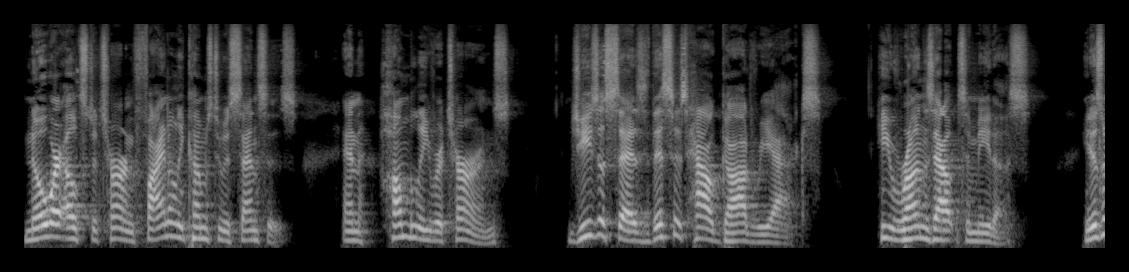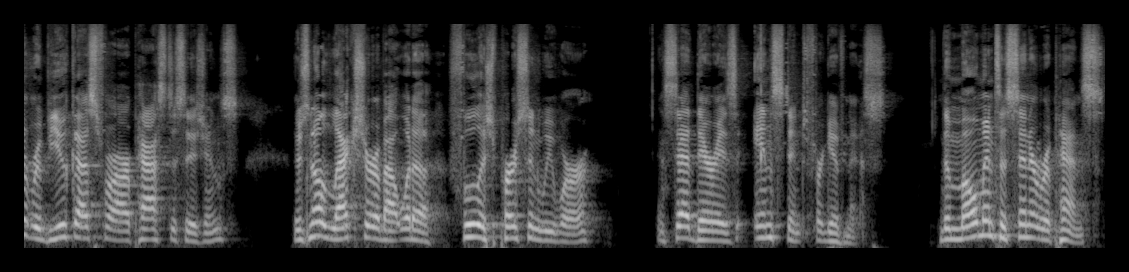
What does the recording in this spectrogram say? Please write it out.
nowhere else to turn finally comes to his senses and humbly returns, Jesus says this is how God reacts. He runs out to meet us. He doesn't rebuke us for our past decisions. There's no lecture about what a foolish person we were. Instead, there is instant forgiveness. The moment a sinner repents,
